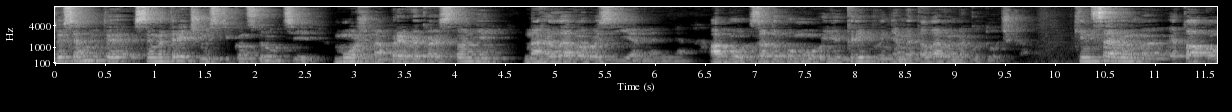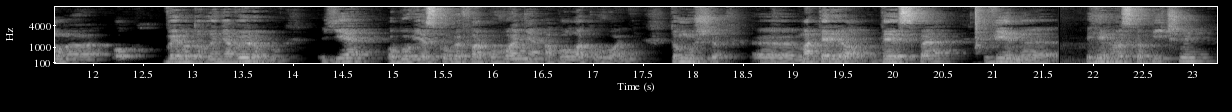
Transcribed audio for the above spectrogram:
Досягнути симетричності конструкції можна при використанні нагилевого з'єднання або за допомогою кріплення металевими куточками. Кінцевим етапом е, виготовлення виробу є обов'язкове фарбування або лакування, тому що е, матеріал ДСП він е, гігроскопічний,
